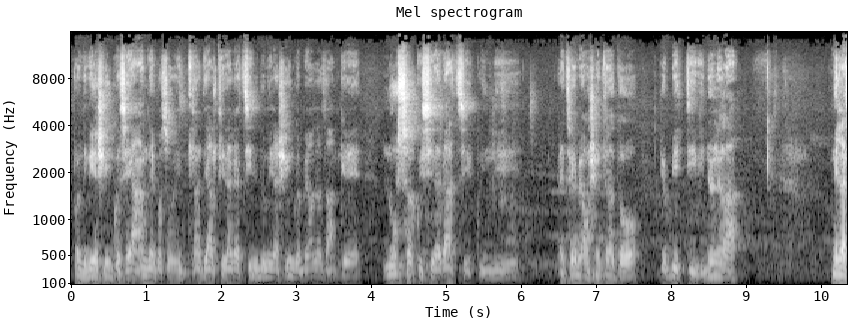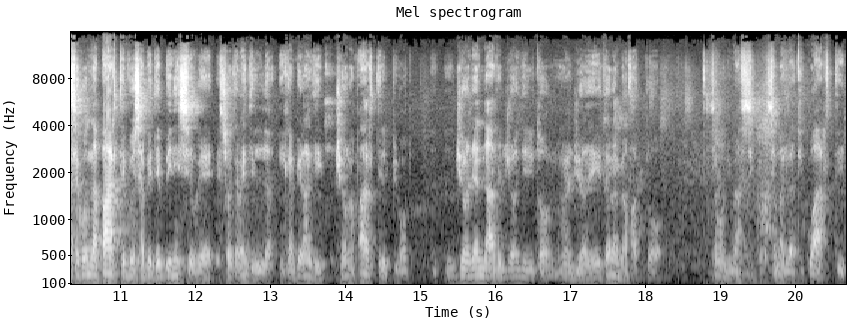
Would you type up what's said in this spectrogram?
pronti via 5-6 anni, poi sono entrati altri ragazzini nel 2005, abbiamo dato anche lusso a questi ragazzi e quindi penso che abbiamo centrato gli obiettivi. Noi nella, nella seconda parte voi sapete benissimo che solitamente il, i campionati c'è una parte, il, primo, il giorno di andata e il giorno di ritorno. Noi il giorno di ritorno abbiamo fatto siamo, rimasti, siamo arrivati quarti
